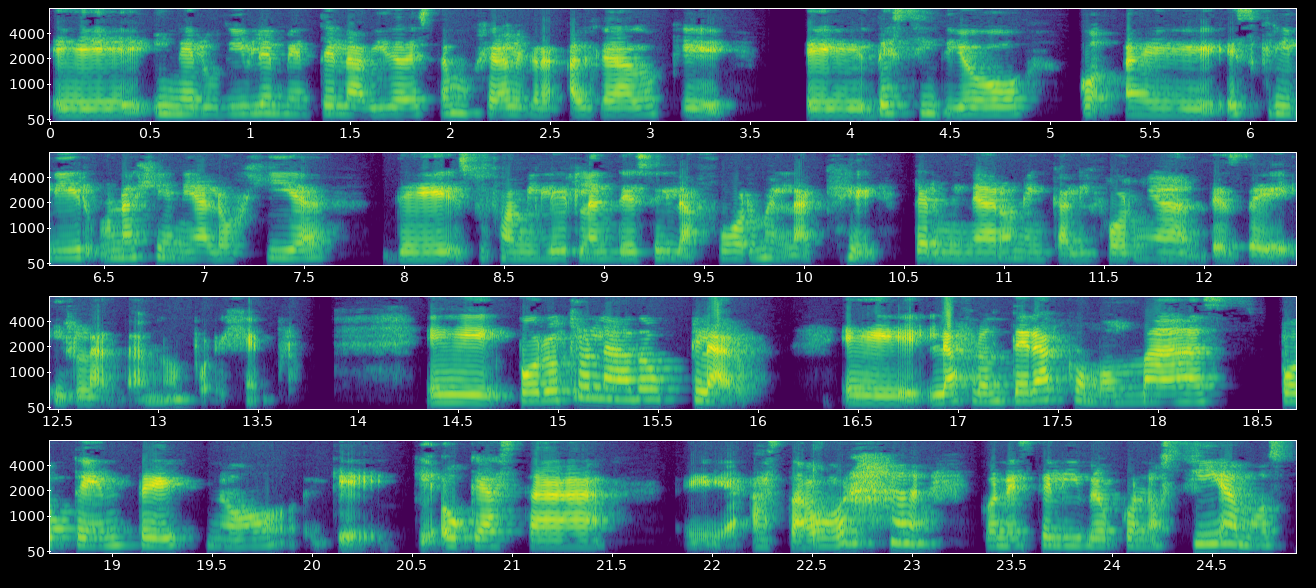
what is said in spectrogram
eh, ineludiblemente la vida de esta mujer al, grado que eh, decidió eh, escribir una genealogía de su familia irlandesa y la forma en la que terminaron en California desde Irlanda, ¿no? Por ejemplo. por otro lado, claro, la frontera como más potente, ¿no? Que, o que hasta, eh, hasta ahora con este libro conocíamos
